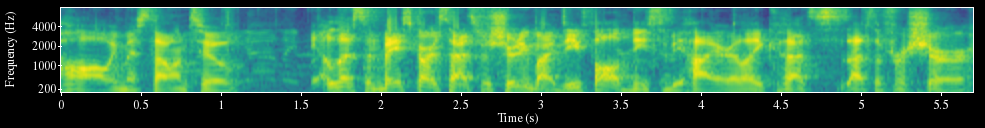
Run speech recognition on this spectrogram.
Oh, we missed that one too. Listen, base card stats for shooting by default needs to be higher. Like that's that's a for sure.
